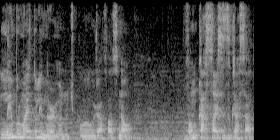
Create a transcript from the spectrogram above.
lembro mais do Linor, mano. Tipo, eu já falo assim, não. Vamos caçar esse desgraçado.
